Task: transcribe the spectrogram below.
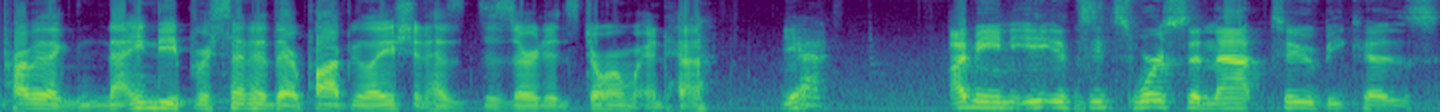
probably like 90% of their population has deserted stormwind huh? Yeah, I mean it's it's worse than that too because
